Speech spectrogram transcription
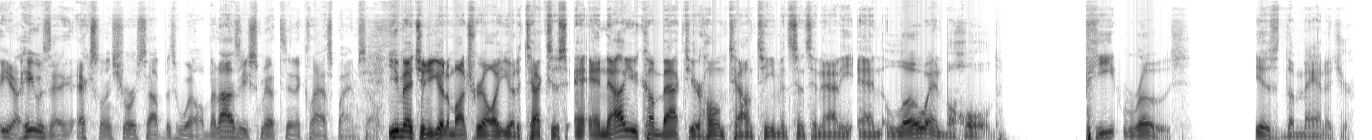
you know he was an excellent shortstop as well, but Ozzie Smith's in a class by himself. You mentioned you go to Montreal, you go to Texas, and, and now you come back to your hometown team in Cincinnati, and lo and behold, Pete Rose is the manager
